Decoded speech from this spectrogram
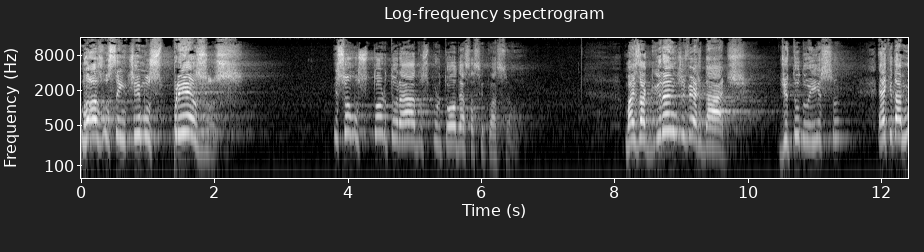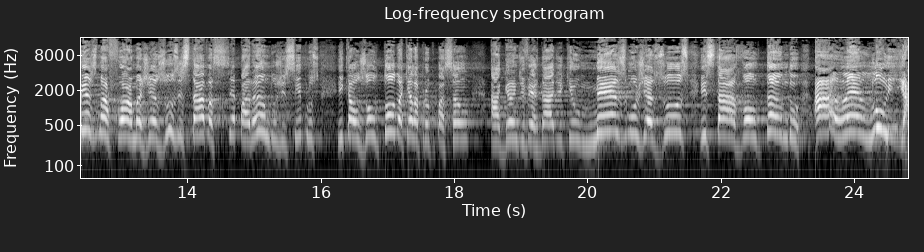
nós nos sentimos presos e somos torturados por toda essa situação. Mas a grande verdade de tudo isso é que, da mesma forma, Jesus estava separando os discípulos e causou toda aquela preocupação. A grande verdade é que o mesmo Jesus está voltando, aleluia!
